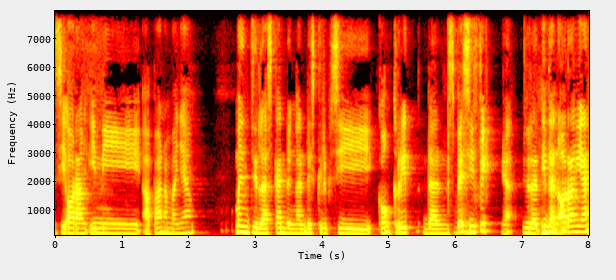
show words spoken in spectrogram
si orang ini apa namanya menjelaskan dengan deskripsi konkret dan spesifik ya berarti dan orang yang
